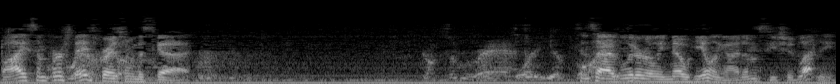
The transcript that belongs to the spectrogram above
buy some first aid sprays from this guy. Since I have literally no healing items, he should let me.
